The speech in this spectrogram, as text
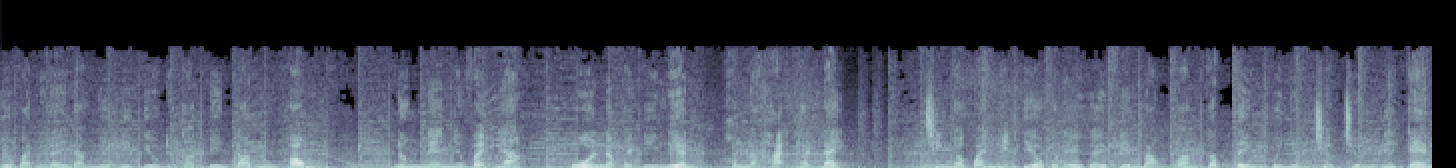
nhiều bạn ở đây đang nhịn đi tiểu để coi pin top đúng không? Đừng nên như vậy nhá, buồn là phải đi liền, không là hại thật đấy. Chính thói quen nhịn tiểu có thể gây viêm bảng quang cấp tính với những triệu chứng đi kèm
